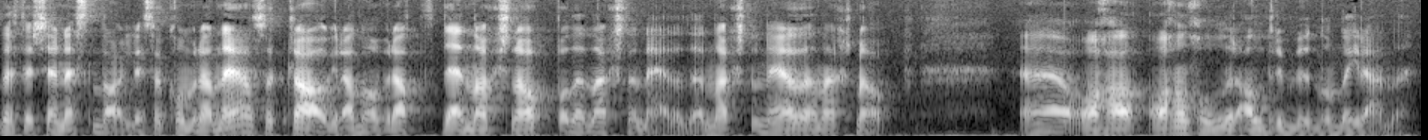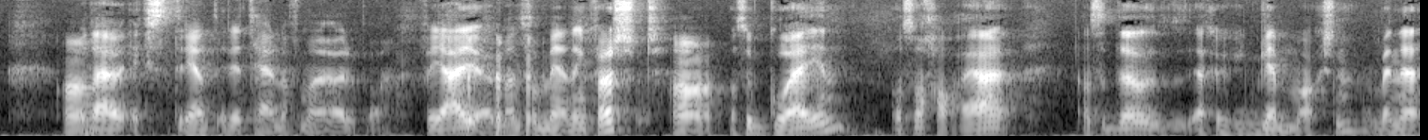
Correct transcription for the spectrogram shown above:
så dette skjer nesten daglig, så kommer han ned, og så klager han over at den aksjen er opp, og den aksjen er ned, og den aksjen er ned, og den aksjen er opp. Uh, og, han, og han holder aldri munn om de greiene. Og det er jo ekstremt irriterende for meg å høre på. For jeg gjør meg en formening først, Ah. og så går jeg inn, og så har jeg Altså det, Jeg skal ikke glemme aksjen, men jeg,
